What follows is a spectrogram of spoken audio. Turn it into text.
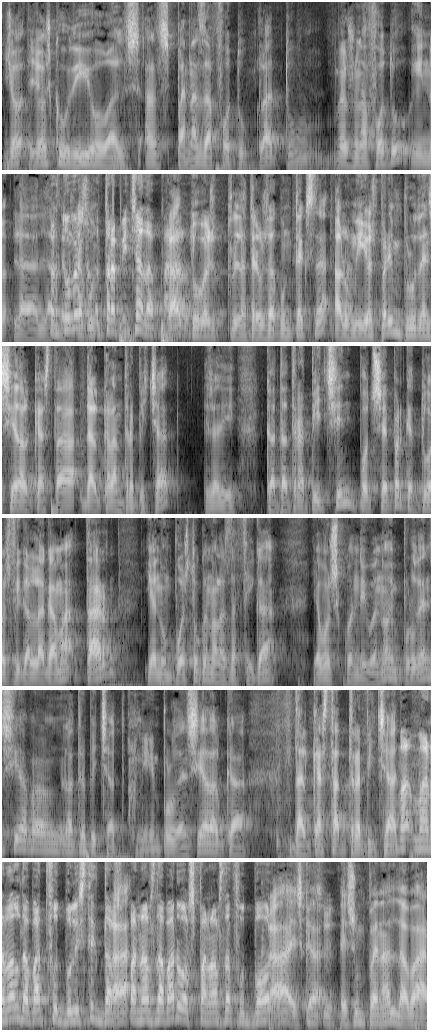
jo, jo és que odio els, els penals de foto. Clar, tu veus una foto i no, la, la Però tu veus de trepitjada, Clar, penal. tu veus, la treus de context, a lo millor és per imprudència del que, està, del que l'han trepitjat. És a dir, que t'atrepitgin pot ser perquè tu has ficat la cama tard i en un puesto que no l'has de ficar. Llavors, quan diuen, no, imprudència per l'ha trepitjat. A mi, imprudència del que, del que ha estat trepitjat. M'a- M'agrada el debat futbolístic dels Clar. penals de bar o els penals de futbol. Clar, és que sí. és un penal de bar,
